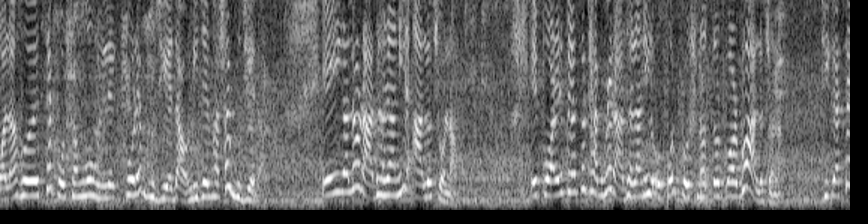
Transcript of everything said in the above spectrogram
বলা হয়েছে? প্রসঙ্গ উল্লেখ করে বুঝিয়ে দাও, নিজের ভাষায় বুঝিয়ে দাও। এই গেল রাধারানীর আলোচনা। এর পরের ক্লাসে থাকবে রাধারানীর ওপর প্রশ্নোত্তর পর্ব আলোচনা। ঠিক আছে?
